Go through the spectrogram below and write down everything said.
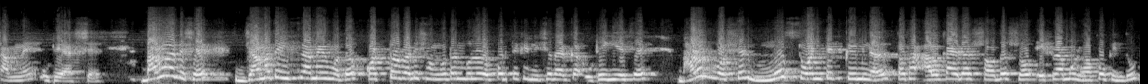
সামনে উঠে আসছে। বাংলাদেশে জামাতে ইসলামের মতো কট্টরবাদী সংগঠনগুলোর উপর থেকে নিষেধাজ্ঞা উঠে গিয়েছে। ভারতবর্ষের মোস্ট ওয়ান্টেড ক্রিমিনাল তথা আল কায়দার সদস্য একরামুল হকও কিন্তু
